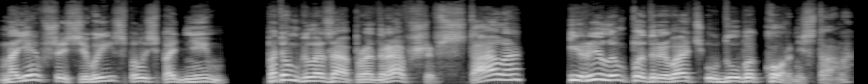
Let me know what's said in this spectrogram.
Наевшись, выспалась под ним, Потом глаза продравши встала И рылом подрывать у дуба корни стала.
